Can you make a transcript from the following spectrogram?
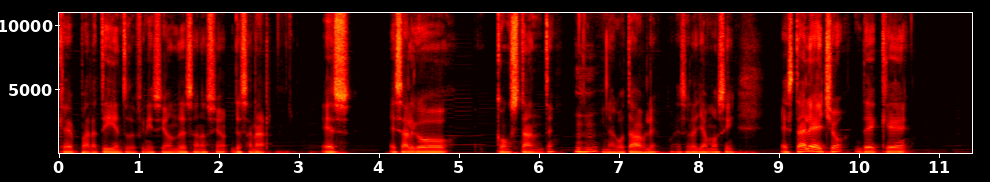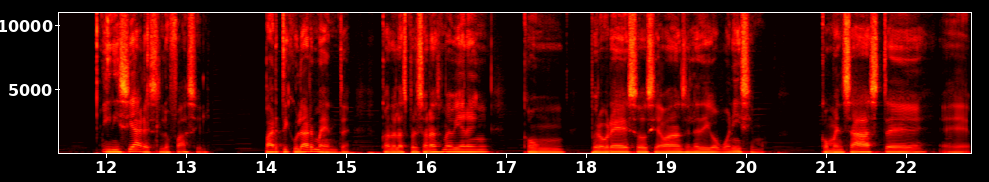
que para ti en tu definición de sanación de sanar es, es algo constante, inagotable, por eso lo llamo así, está el hecho de que iniciar es lo fácil. Particularmente cuando las personas me vienen con progresos y avances, le digo, buenísimo, comenzaste, eh,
